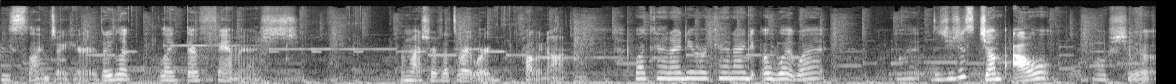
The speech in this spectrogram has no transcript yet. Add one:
these slimes right here. They look like they're famished. I'm not sure if that's the right word. Probably not. What can I do? What can I do? Oh, what? What? What? Did you just jump out? Oh, shoot.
